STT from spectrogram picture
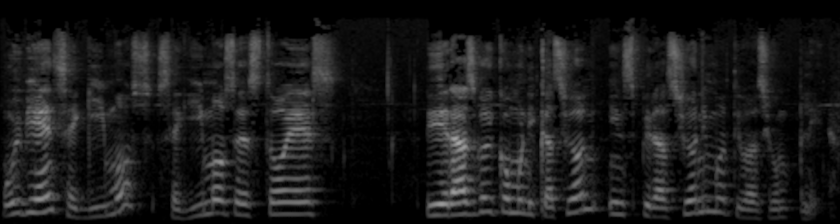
Muy bien, seguimos, seguimos. Esto es liderazgo y comunicación, inspiración y motivación plena.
